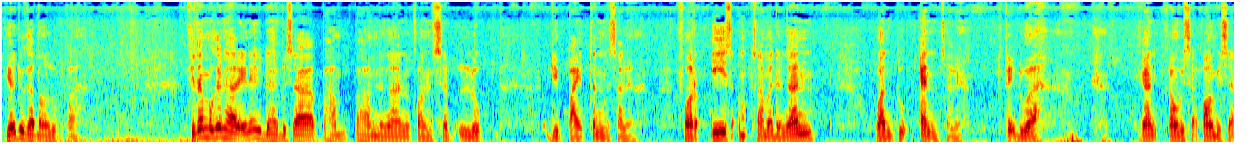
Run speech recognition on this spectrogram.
dia tuh gampang lupa. Kita mungkin hari ini sudah bisa paham paham dengan konsep loop di Python misalnya. For i sama dengan one to n misalnya. Titik dua. kan kamu bisa kamu bisa.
